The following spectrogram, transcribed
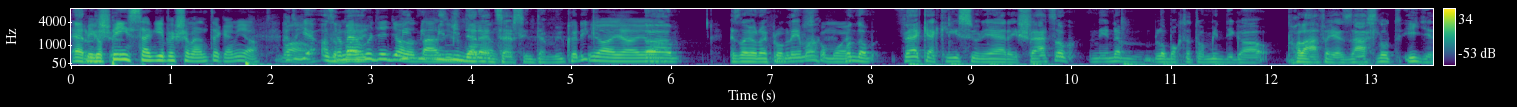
Erről Még a is, pénztárgépek sem mentek emiatt? Hát Wow. ugye az a ja, baj, mert hogy egy mi- mi- minden rendszer szinten működik. Ja, ja, ja. Öm, Ez nagyon nagy probléma. Mondom, fel kell készülni erre is, srácok. Én nem lobogtatom mindig a halálfejes zászlót, így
